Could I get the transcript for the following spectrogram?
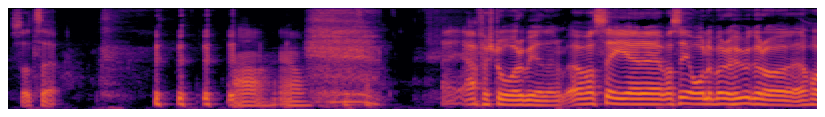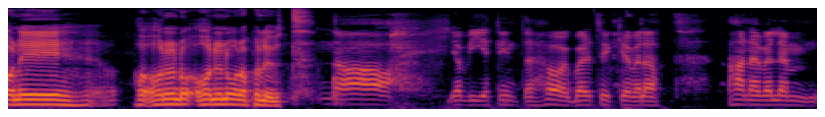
så att säga. Ja, ja. Jag förstår vad du menar. Eh, Vad säger, vad säger Oliver och Hugo då? Har ni, har, har, ni, har ni några på lut? Nå, jag vet inte. Högberg tycker väl att han är väl den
